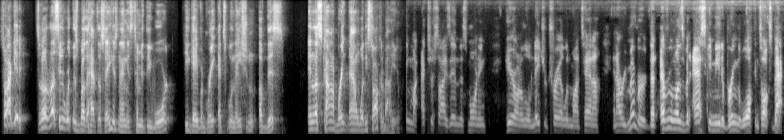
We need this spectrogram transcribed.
So I get it. So let's hear what this brother had to say. His name is Timothy Ward. He gave a great explanation of this. And let's kind of break down what he's talking about here. my exercise in this morning here on a little nature trail in Montana. And I remembered that everyone's been asking me to bring the walk and talks back.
